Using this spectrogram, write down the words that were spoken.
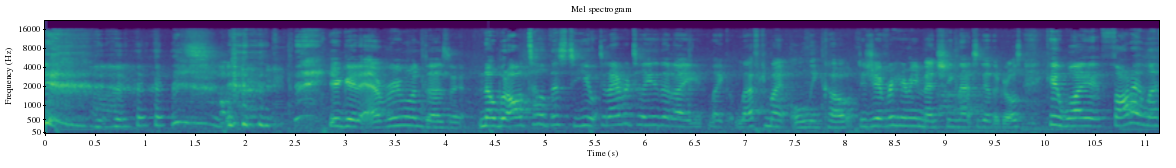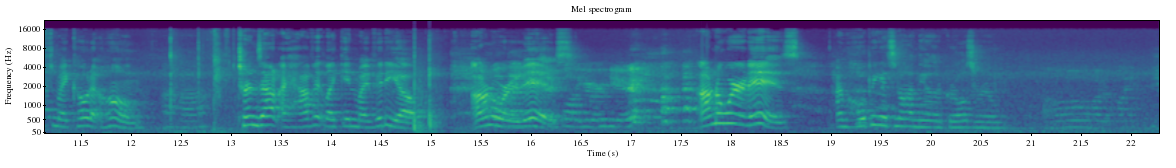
You're good. Everyone does it. No, but I'll tell this to you. Did I ever tell you that I like left my only coat? Did you ever hear me mentioning that to the other girls? Okay, well I thought I left my coat at home. Uh-huh. Turns out I have it like in my video. I don't know where it is. While you were here. I don't know where it is. I'm hoping it's not in the other girls' room. oh, it might be.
